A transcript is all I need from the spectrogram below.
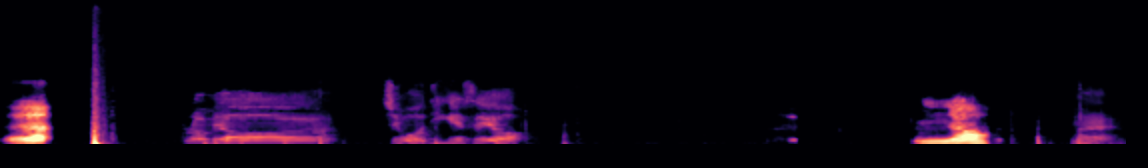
네. 그러면 지금 어디 계세요? 지금요? 네.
